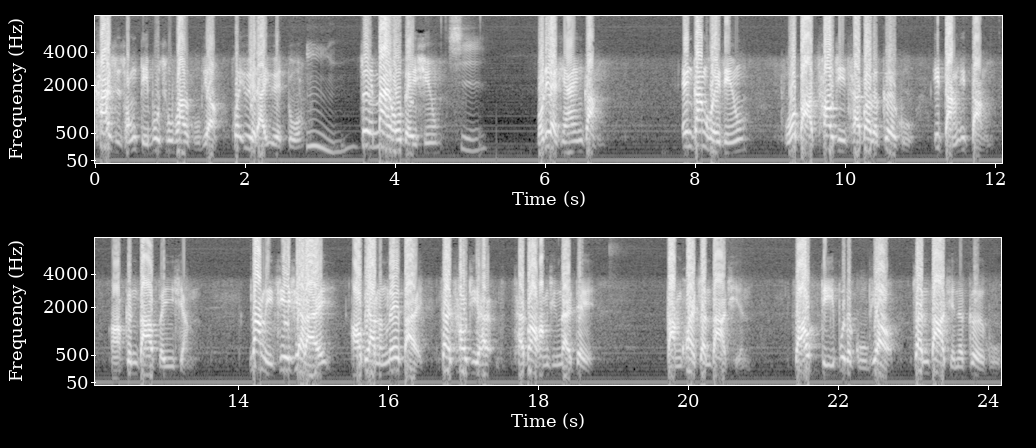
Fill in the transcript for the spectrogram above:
开始从底部出发的股票会越来越多。嗯，所以卖欧北箱是，我你也听 N 杠，N 杠回场，我把超级财报的个股一档一档啊跟大家分享，让你接下来后边两礼拜在超级财财报行情来对。赶快赚大钱，找底部的股票赚大钱的个股，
